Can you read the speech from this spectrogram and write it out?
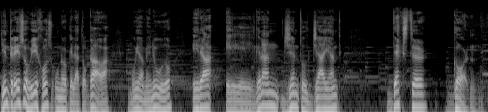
Y entre esos viejos, uno que la tocaba muy a menudo era el gran Gentle Giant Dexter Gordon.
